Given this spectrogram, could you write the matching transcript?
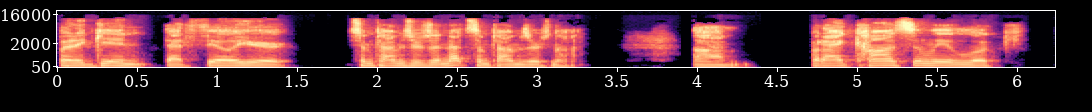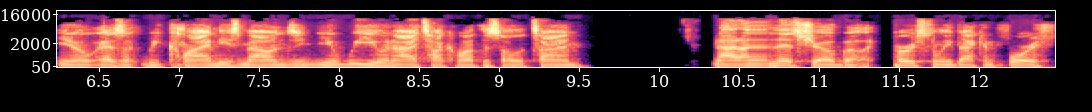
but again, that failure, sometimes there's a nut, sometimes there's not. Um, but I constantly look, you know, as we climb these mountains, and you, you and I talk about this all the time, not on this show, but like personally back and forth.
